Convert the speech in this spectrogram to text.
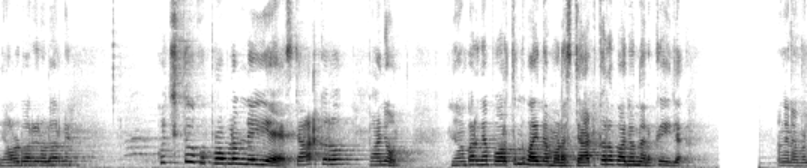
ഞാൻ അവളോട് പറഞ്ഞു പറഞ്ഞു കുച്ച് പ്രോബ്ലം നെയ്യേ. സ്റ്റാർട്ട് കറോ പാഞ്ഞോ. ഞാൻ പറഞ്ഞ പുറത്തുനിന്ന് പോയി നമ്മളെ സ്റ്റാർട്ട് കറ പാഞ്ഞോന്ന് എനിക്കില്ല അങ്ങനെ നമ്മൾ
